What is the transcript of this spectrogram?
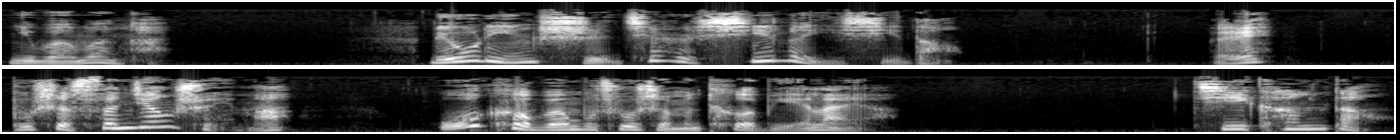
你闻闻看。”刘玲使劲儿吸了一吸，道：“哎，不是酸浆水吗？我可闻不出什么特别来呀。”嵇康道：“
